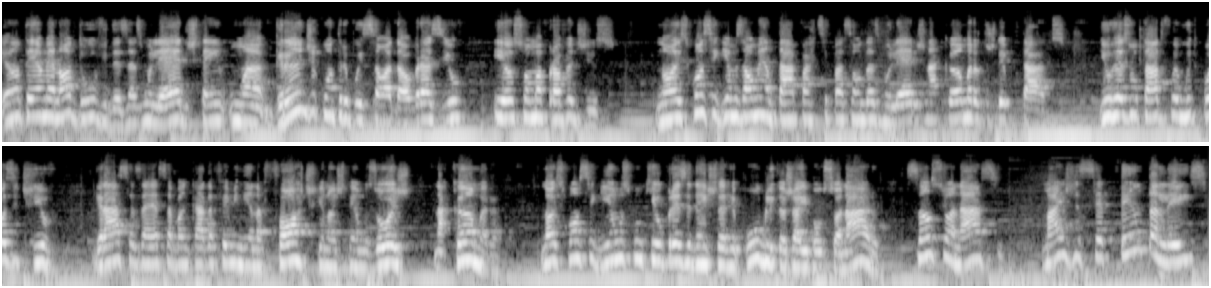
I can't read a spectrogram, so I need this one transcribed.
Eu não tenho a menor dúvida, as mulheres têm uma grande contribuição a dar ao Brasil e eu sou uma prova disso. Nós conseguimos aumentar a participação das mulheres na Câmara dos Deputados e o resultado foi muito positivo. Graças a essa bancada feminina forte que nós temos hoje na Câmara, nós conseguimos com que o presidente da República, Jair Bolsonaro, sancionasse mais de 70 leis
